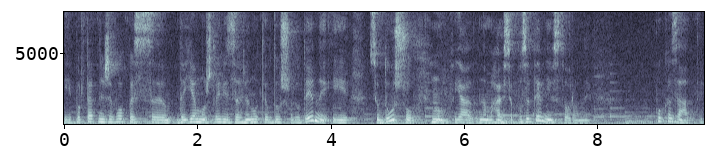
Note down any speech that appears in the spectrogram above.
І портретний живопис е, дає можливість заглянути в душу людини, і цю душу, ну я намагаюся позитивні сторони показати.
